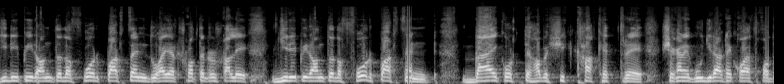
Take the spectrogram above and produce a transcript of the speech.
জিডিপির অন্তত ফোর পার্সেন্ট দু হাজার সতেরো সালে জিডিপির অন্তত ফোর পার্সেন্ট ব্যয় করতে হবে শিক্ষা ক্ষেত্রে সেখানে গুজরাটে কত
